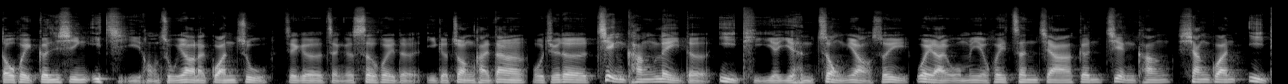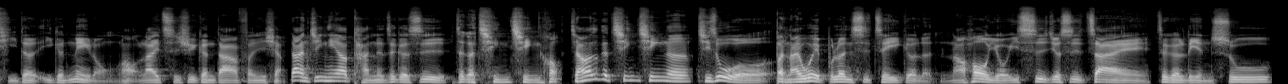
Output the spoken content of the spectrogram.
都会更新一集，哈，主要来关注这个整个社社会的一个状态。当然，我觉得健康类的议题也也很重要，所以未来我们也会增加跟健康相关议题的一个内容，哦，来持续跟大家分享。但今天要谈的这个是这个青青，哦，讲到这个青青呢，其实我本来我也不认识这一个人，然后有一次就是在这个脸书，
